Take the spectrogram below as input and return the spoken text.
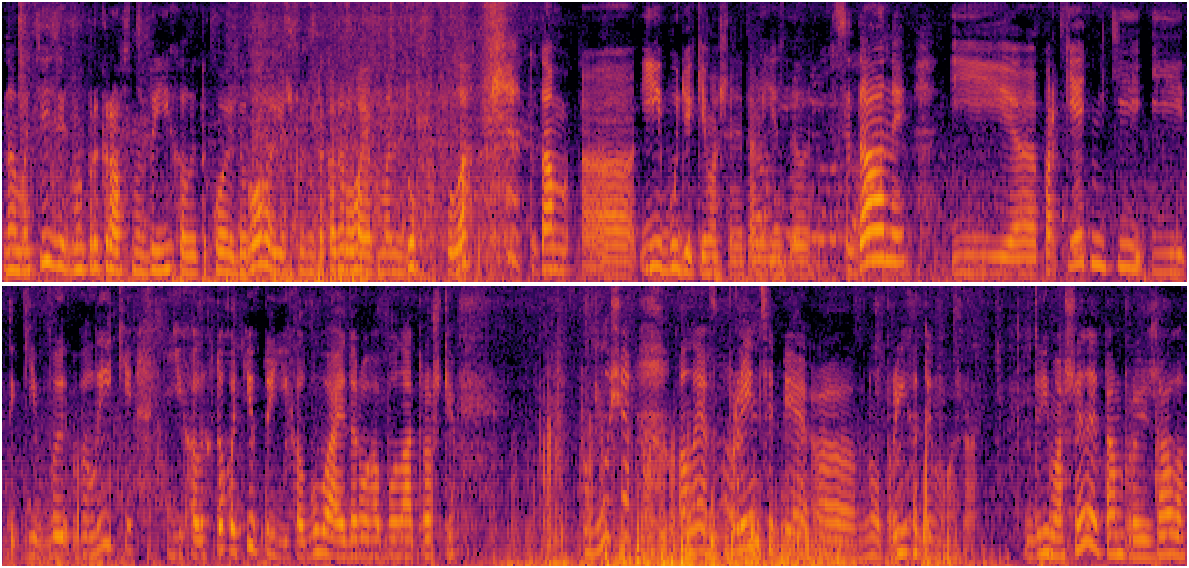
на Матізі. Ми прекрасно доїхали такою дорогою. Я ж кажу, така дорога, як в мене вдома була, то там е, і будь-які машини там їздили. Седани, і е, паркетники, і такі великі їхали. Хто хотів, то їхав. Буває, дорога була трошки вуща, але в принципі е, ну, проїхати можна. Дві машини там проїжджало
